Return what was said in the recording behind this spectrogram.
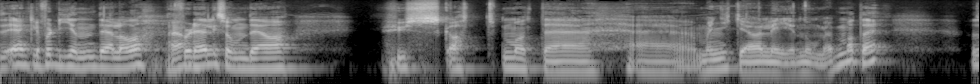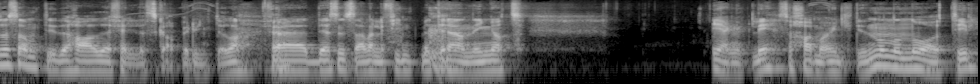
egentlig for din del òg, da. For det er liksom det å huske at måte uh, man ikke er alene om det, på en måte. Og så samtidig ha det fellesskapet rundt det. da. For det syns jeg er veldig fint med trening. at egentlig så har man alltid noen å nå ut til.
